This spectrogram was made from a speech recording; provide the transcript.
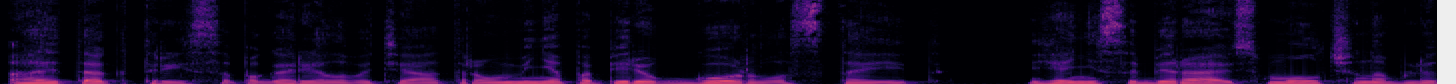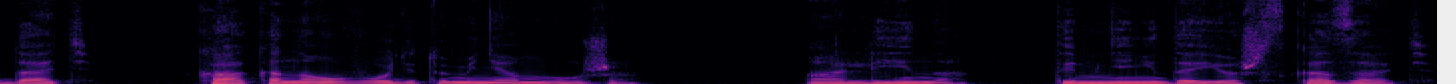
А эта актриса погорелого театра у меня поперек горла стоит. Я не собираюсь молча наблюдать, как она уводит у меня мужа. Алина, ты мне не даешь сказать.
